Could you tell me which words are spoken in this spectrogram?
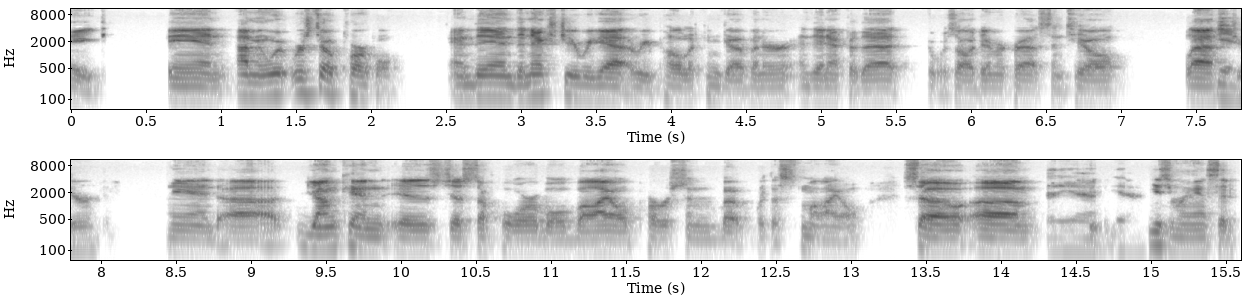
eight. And I mean, we're, still purple. And then the next year we got a Republican governor, and then after that it was all Democrats until last yeah. year. And uh, Youngkin is just a horrible, vile person, but with a smile. So um, yeah, yeah. he's rancid.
